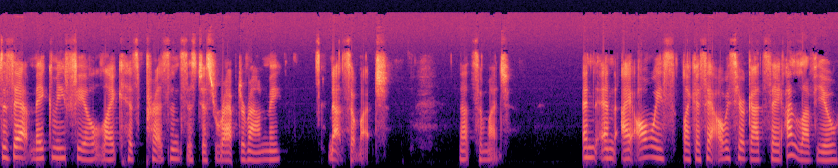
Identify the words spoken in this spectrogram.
does that make me feel like his presence is just wrapped around me? Not so much. Not so much. And and I always, like I say, I always hear God say, I love you.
